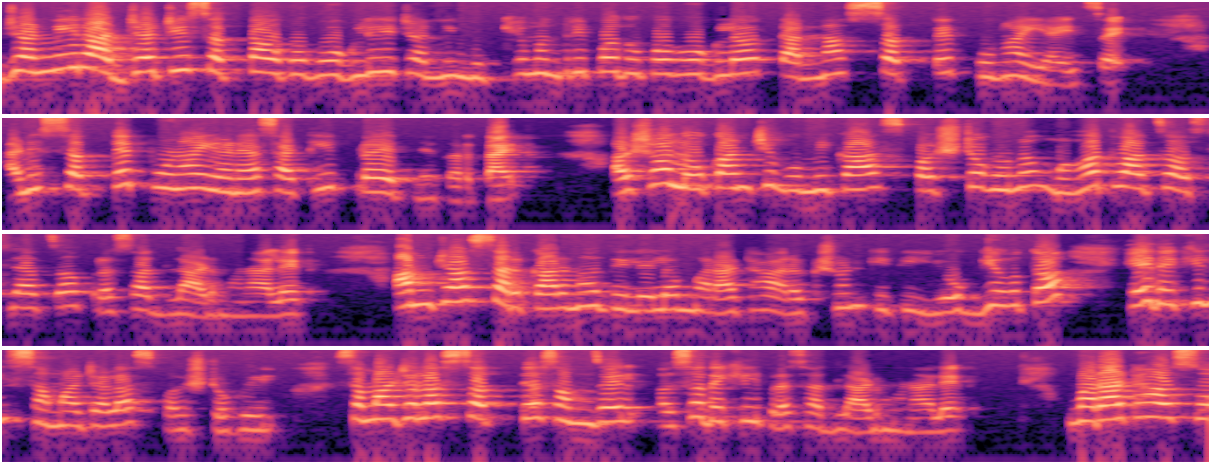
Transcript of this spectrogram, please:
ज्यांनी राज्याची सत्ता उपभोगली ज्यांनी मुख्यमंत्रीपद उपभोगलं त्यांना सत्तेत पुन्हा यायचंय. आणि सत्तेत पुन्हा येण्यासाठी प्रयत्न करतायत. अशा लोकांची भूमिका स्पष्ट होणं महत्वाचं असल्याचं प्रसाद लाड म्हणालेत. आमच्या सरकारनं दिलेलं मराठा आरक्षण किती योग्य होतं हे देखील समाजाला स्पष्ट होईल. समाजाला सत्य समजेल असं देखील प्रसाद लाड म्हणाले मराठा असो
